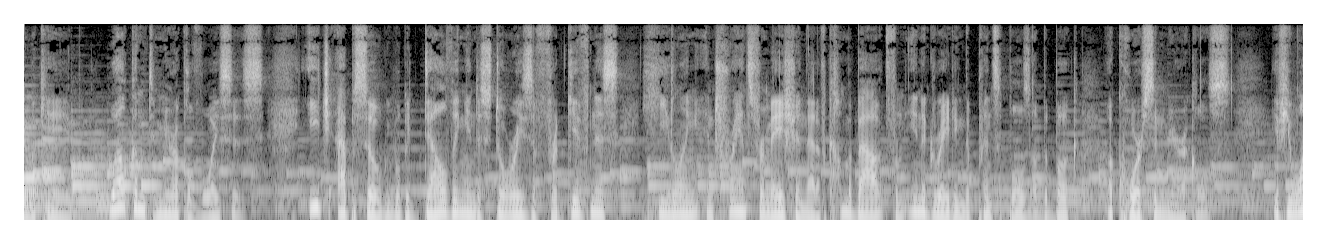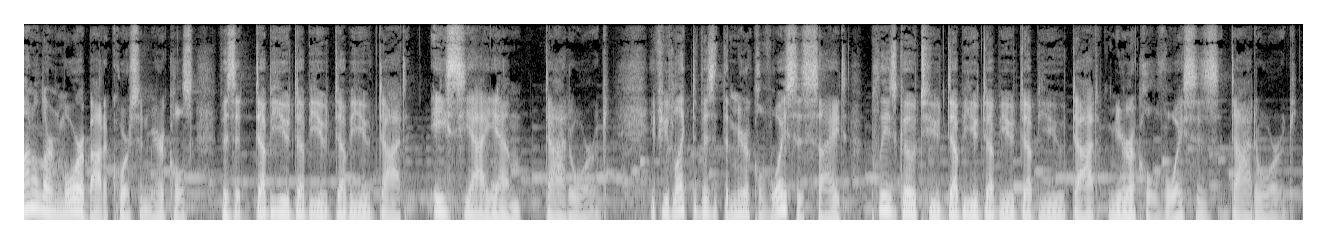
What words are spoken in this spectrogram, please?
McCabe. Welcome to Miracle Voices. Each episode, we will be delving into stories of forgiveness, healing, and transformation that have come about from integrating the principles of the book A Course in Miracles. If you want to learn more about A Course in Miracles, visit www.acim.org. If you'd like to visit the Miracle Voices site, please go to www.miraclevoices.org.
